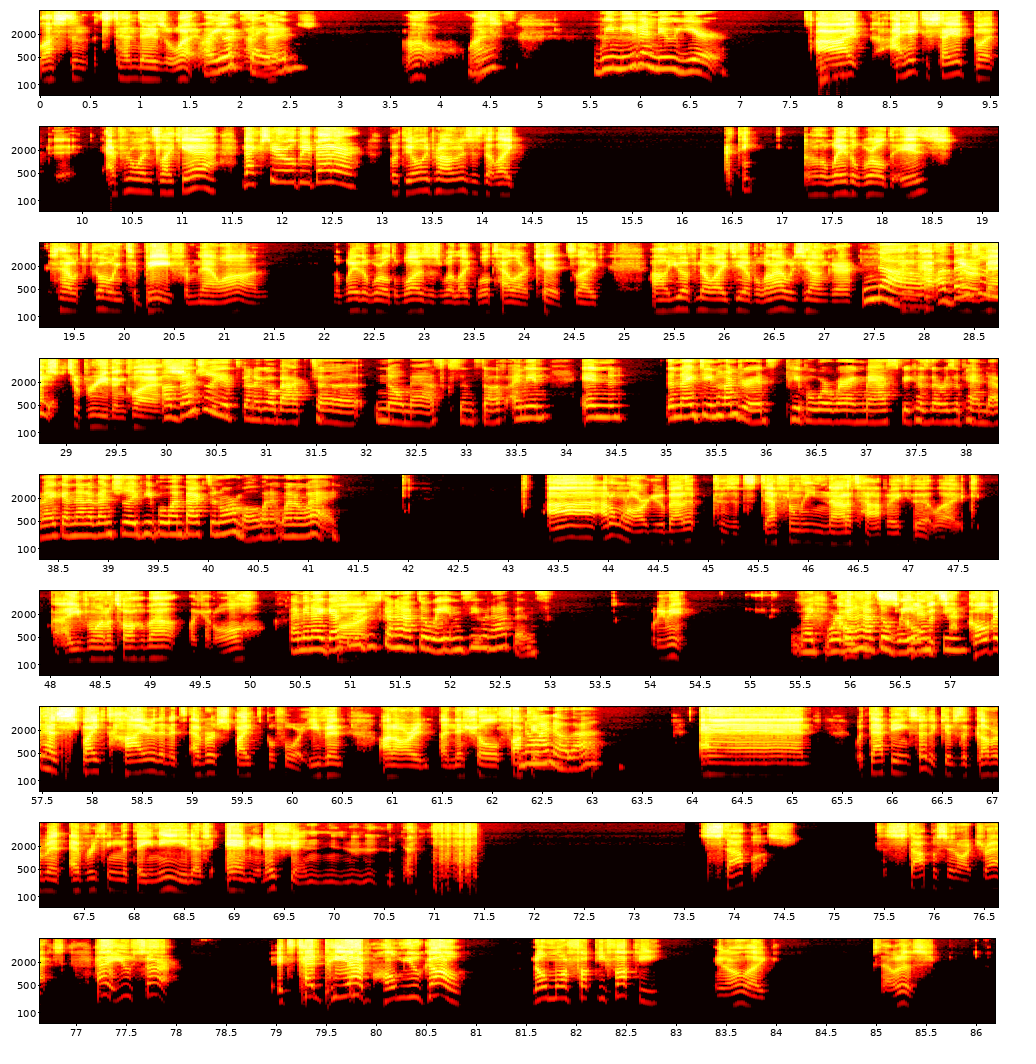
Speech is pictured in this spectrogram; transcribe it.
less than it's ten days away. Are you excited? No. What? We need a new year. I I hate to say it, but uh, everyone's like, yeah, next year will be better. But the only problem is, is that like, I think the way the world is is how it's going to be from now on. The way the world was is what like we'll tell our kids. Like, oh, you have no idea, but when I was younger, No, I didn't have to wear a eventually, mask to breathe in class. eventually it's gonna go back to no masks and stuff. I mean, in the 1900s, people were wearing masks because there was a pandemic, and then eventually people went back to normal when it went away. I I don't want to argue about it because it's definitely not a topic that like I even want to talk about like at all. I mean, I guess we're just gonna have to wait and see what happens. What do you mean? Like we're gonna have to COVID's- wait and see. COVID has spiked higher than it's ever spiked before, even on our in- initial fucking. No, I know that. And with that being said, it gives the government everything that they need as ammunition. Stop us. To stop us in our tracks. Hey, you, sir. It's 10 p.m. Home you go. No more fucky fucky. You know, like, is that what it is?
